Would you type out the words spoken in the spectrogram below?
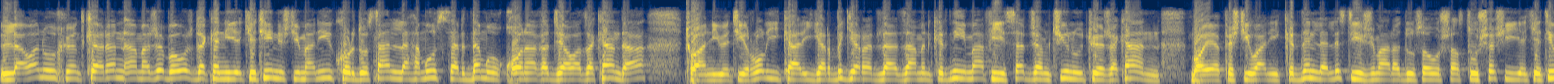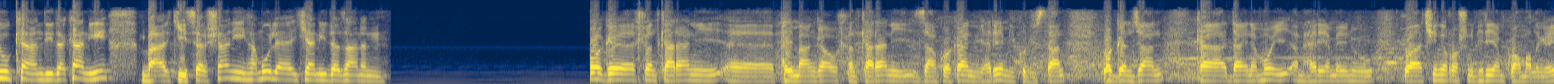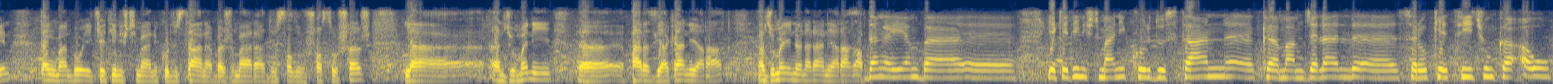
لاوان و خوێندکاران ئاماژە بەوەش دەکەن، یەکێتیی نیشتیمانیی کوردستان لە هەموو سەردەم و قۆناغە جیاوازەکاندا توانیوێتی ڕۆڵی کاریگەر بگێڕێت لە زامنکردنی مافی سەرجەم چین و توێژەکان، بۆیە پشتیوانیکردن لە لستی ژمارە دوو سەد و شەست و شەش ی یەکێتی و کاندیدەکانی بە ئەرکی سەرشانی هەموو لایەکیانی دەزانن. وەک خوێندکارانی پەیمانگا و خوێندکارانی زانکۆکانی هەرێمی کوردستان وە گەنجان کە داینەمۆی ئەم هەرێمەین و و چینی ڕۆشنبیری ئەم کۆمەڵگەین دەنگمان بۆ یەکێتی نیشتیمانی کوردستانە بە ژمارە 266 لە ئەنجومنی پارێزگاکانی عێراق ئەنجومنی نوێنەرانی عێراق دەنگەیەم بە یەکێتی نیشتمانی کوردستان کە مامجلال سەرۆکێتی چونکە ئەو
